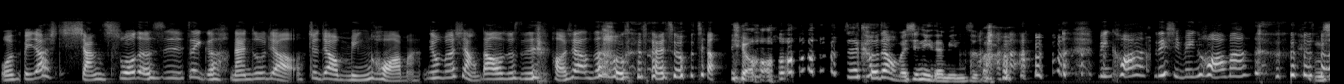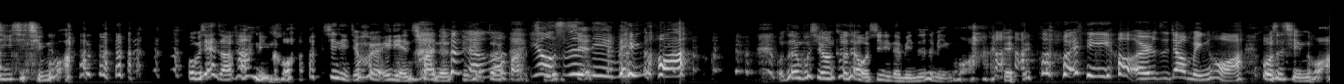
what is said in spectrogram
我比较想说的是，这个男主角就叫明华嘛，你有没有想到，就是好像这种男主角 有，这是刻在我们心里的名字吧？明华，你是明华吗？不是，是清华。我们现在只要看到明华，心里就会有一连串的对话。又是你，明华。我真的不希望刻在我心里的名字是明华。会不会你以后儿子叫明华，或是秦华？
